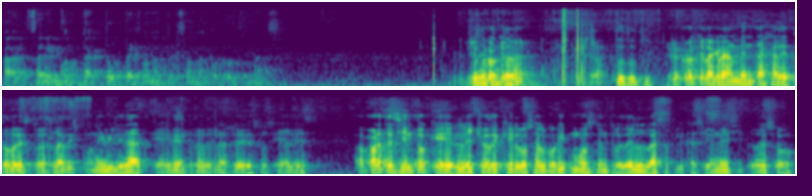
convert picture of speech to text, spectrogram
a, a estar en contacto persona a persona con los demás. Yo creo, que la, Tú, tú, tú. yo creo que la gran ventaja de todo esto es la disponibilidad que hay dentro de las redes sociales. Aparte siento que el hecho de que los algoritmos dentro de las aplicaciones y todo eso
